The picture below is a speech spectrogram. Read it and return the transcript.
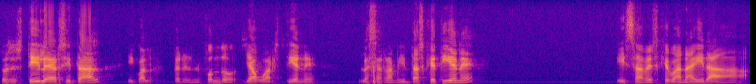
los Steelers y tal, igual, pero en el fondo Jaguars tiene las herramientas que tiene y sabes que van a ir a,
